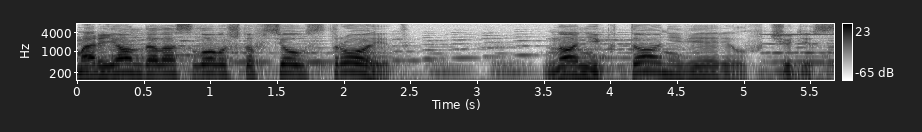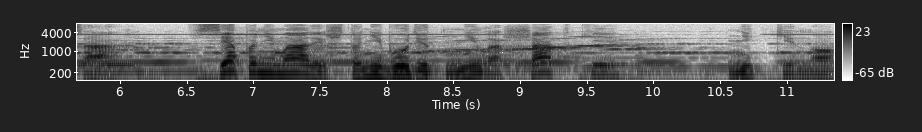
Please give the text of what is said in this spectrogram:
Марион дала слово, что все устроит. Но никто не верил в чудеса. Все понимали, что не будет ни лошадки, ни кино.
